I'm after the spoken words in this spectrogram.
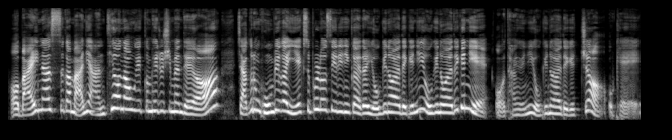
어, 마이너스가 많이 안 튀어나오게끔 해주시면 돼요. 자, 그럼 공비가 2x 플러스 1이니까 얘들아, 여기 넣어야 되겠니? 여기 넣어야 되겠니? 어, 당연히 여기 넣어야 되겠죠? 오케이.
